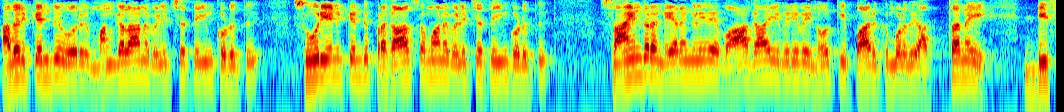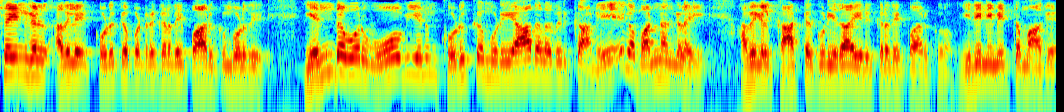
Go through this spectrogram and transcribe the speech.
அதற்கென்று ஒரு மங்கலான வெளிச்சத்தையும் கொடுத்து சூரியனுக்கென்று பிரகாசமான வெளிச்சத்தையும் கொடுத்து சாயந்தர நேரங்களிலே வாகாய விரிவை நோக்கி பார்க்கும் பொழுது அத்தனை டிசைன்கள் அதில் கொடுக்கப்பட்டிருக்கிறதை பார்க்கும் பொழுது எந்த ஒரு ஓவியனும் கொடுக்க முடியாத அளவிற்கு அநேக வண்ணங்களை அவைகள் காட்டக்கூடியதாக இருக்கிறதை பார்க்கிறோம். இது நிமித்தமாக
